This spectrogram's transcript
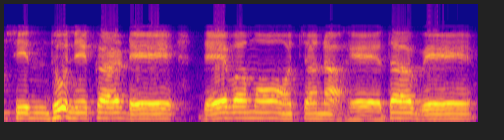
सिन्धुनिकटे देवमोचनहेतवे।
